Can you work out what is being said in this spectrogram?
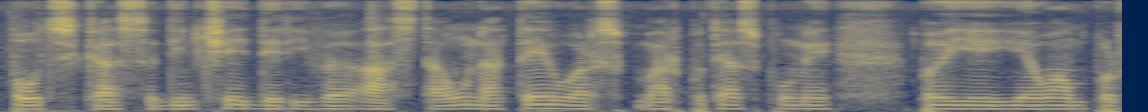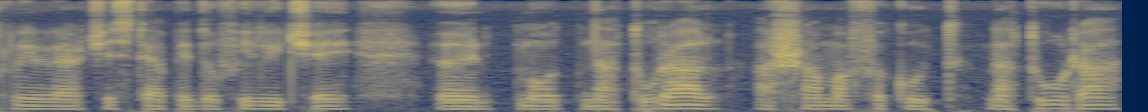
poți ca să, din ce derivă asta? Un ateu ar, ar putea spune, păi eu am pornirile acestea pedofilice în mod natural, așa m-a făcut natura,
